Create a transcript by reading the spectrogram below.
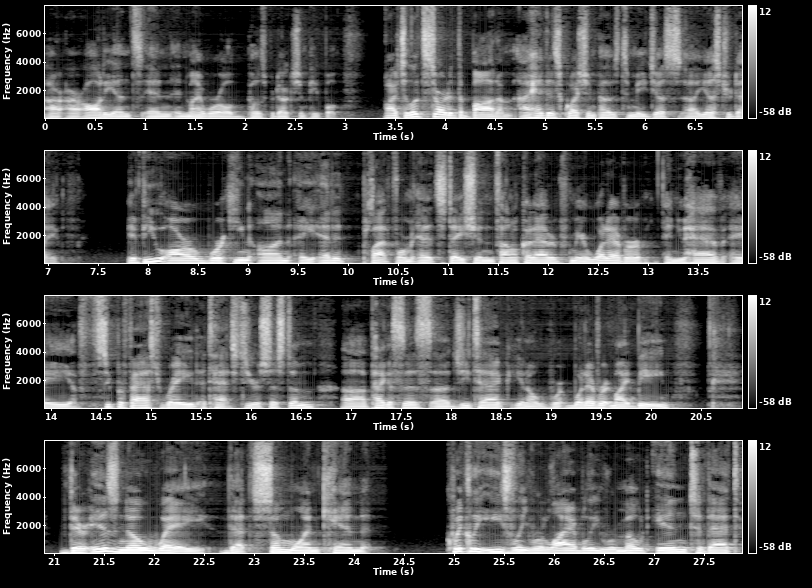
our, our audience and in my world, post production people. All right, so let's start at the bottom. I had this question posed to me just uh, yesterday. If you are working on a edit platform, edit station, Final Cut, Avid Premiere, whatever, and you have a super fast RAID attached to your system, uh, Pegasus, uh, G-Tech, you know, whatever it might be, there is no way that someone can quickly, easily, reliably remote into that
